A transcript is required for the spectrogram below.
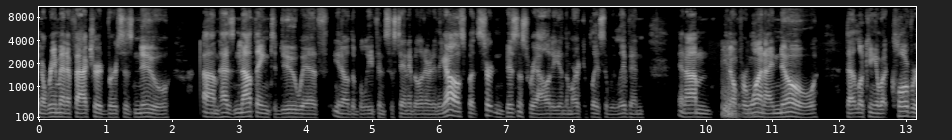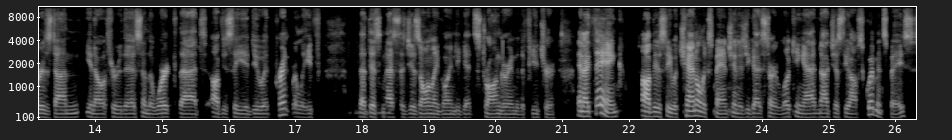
you know, remanufactured versus new um, has nothing to do with, you know, the belief in sustainability or anything else, but certain business reality in the marketplace that we live in. And I'm, you know, for one, I know that looking at what Clover has done, you know, through this and the work that obviously you do at Print Relief, that this mm-hmm. message is only going to get stronger into the future. And I think, obviously, with channel expansion, as you guys start looking at not just the office equipment space,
